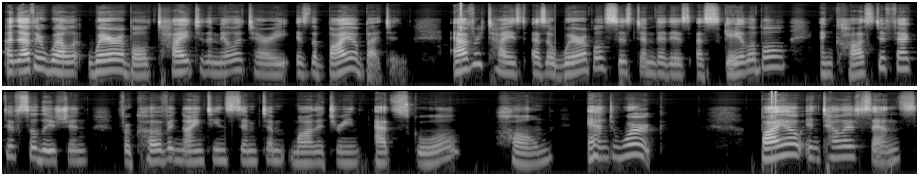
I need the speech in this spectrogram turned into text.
Another wearable tied to the military is the BioButton, advertised as a wearable system that is a scalable and cost effective solution for COVID 19 symptom monitoring at school, home, and work. BioIntelliSense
